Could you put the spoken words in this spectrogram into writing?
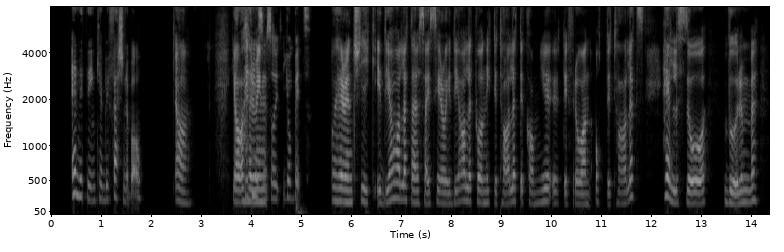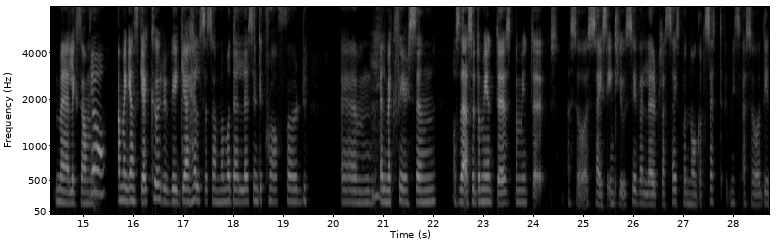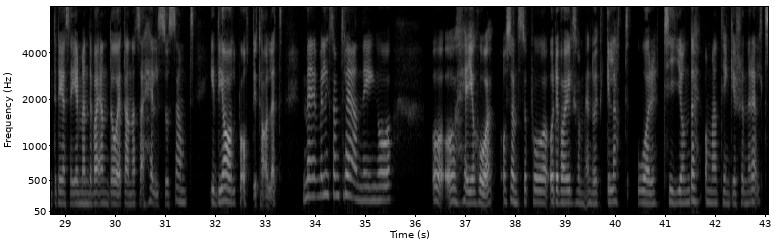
anything can be fashionable. Ja. Ja, heroin... Det är det som är så jobbigt. Och heroin chic-idealet, där size zero-idealet på 90-talet, det kom ju utifrån 80-talets hälsovurm med liksom ja. ja men ganska kurviga, hälsosamma modeller, Cindy Crawford, um, Elle Macpherson och sådär. Alltså de är ju inte, de är inte alltså, size inclusive eller plus size på något sätt. Alltså det är inte det jag säger, men det var ändå ett annat så här, hälsosamt ideal på 80-talet med, med liksom träning och, och, och hej och hå. Och sen så på, och det var ju liksom ändå ett glatt årtionde om man tänker generellt.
